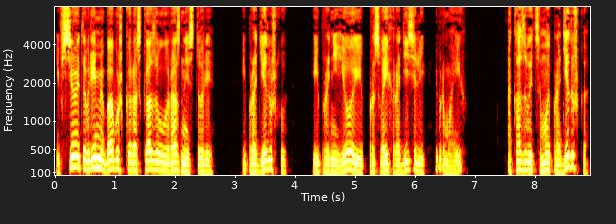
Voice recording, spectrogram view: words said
И все это время бабушка рассказывала разные истории. И про дедушку, и про нее, и про своих родителей, и про моих. Оказывается, мой прадедушка,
